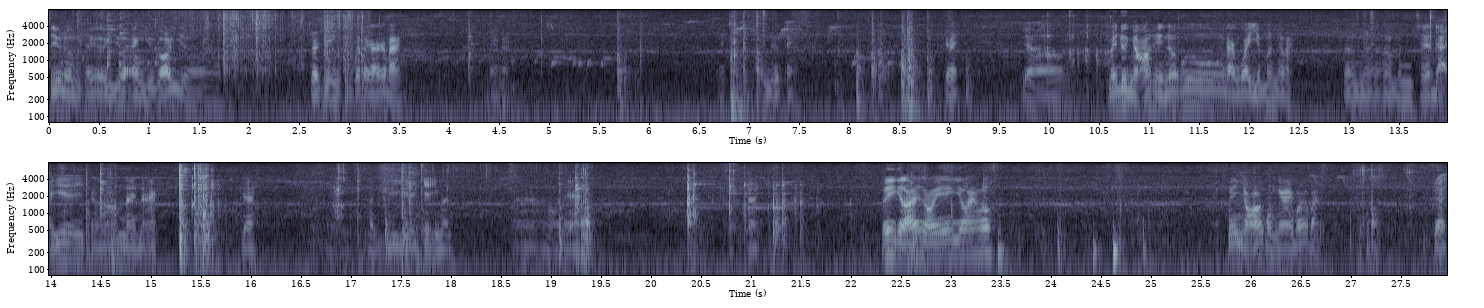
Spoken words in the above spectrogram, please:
xíu nữa mình thấy vừa ăn vừa gói vừa trò chuyện cùng tất cả các bạn. Đây nè. Đây nước đây ok. Giờ mấy đứa nhỏ thì nó cũng đang quay về mình các bạn. Nên ờ, mình sẽ để cho nó hôm nay nó ăn. Ok. Mình với chị mình. À, ngồi đây ăn. Đây đi lại ngồi vô ăn luôn. Mấy nhỏ còn ngại quá các bạn ok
